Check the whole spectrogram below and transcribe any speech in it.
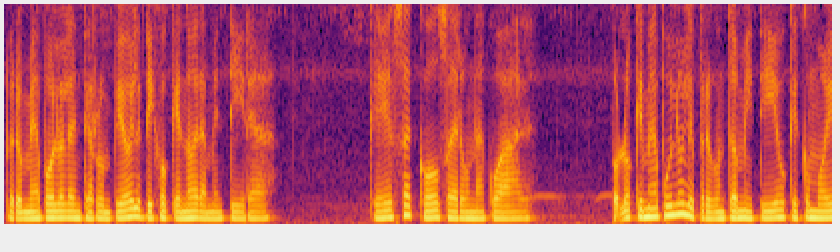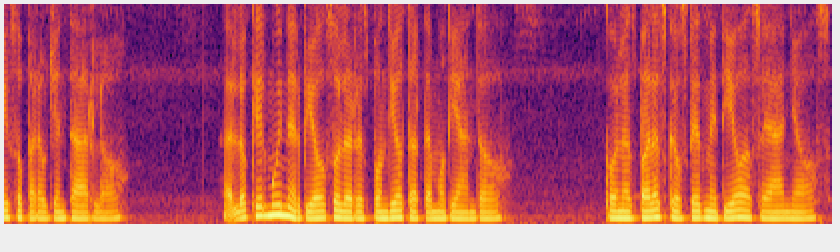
Pero mi abuelo la interrumpió y le dijo que no era mentira, que esa cosa era un nahual. Por lo que mi abuelo le preguntó a mi tío que cómo hizo para ahuyentarlo. A lo que él muy nervioso le respondió tartamudeando. Con las balas que usted me dio hace años,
